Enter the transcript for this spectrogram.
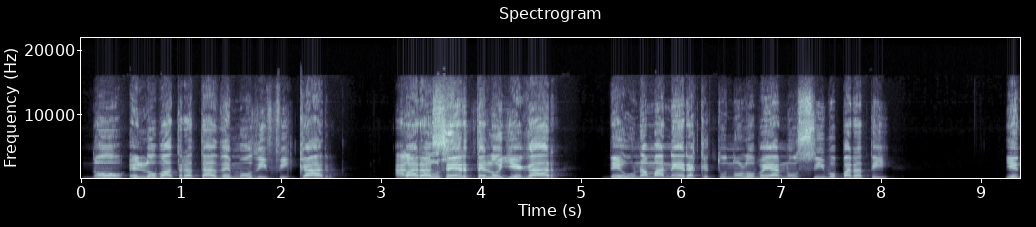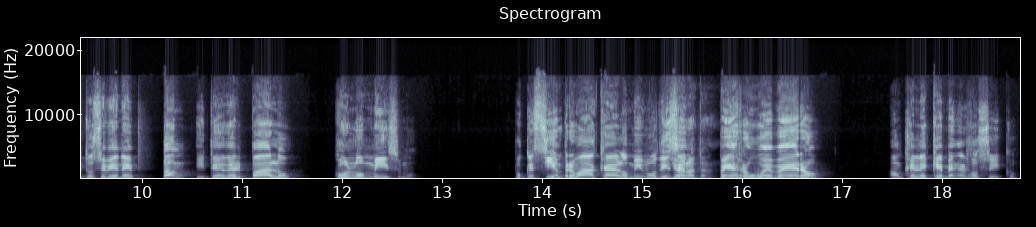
No, él lo va a tratar de modificar Al para gusto. hacértelo llegar de una manera que tú no lo veas nocivo para ti. Y entonces viene, ¡pam! y te da el palo con lo mismo. Porque siempre van a caer lo mismo. Dicen Jonathan. perro huevero, aunque le quemen el hocico.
